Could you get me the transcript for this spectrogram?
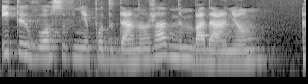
I tych włosów nie poddano żadnym badaniom.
